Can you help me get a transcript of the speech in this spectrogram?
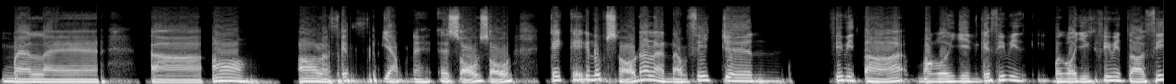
mà là uh, o o là phép, phép dọc này sổ sổ. Cái cái cái nút sổ đó là nằm phía trên phía meter mọi người nhìn cái phía mọi người nhìn cái phía meter phía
